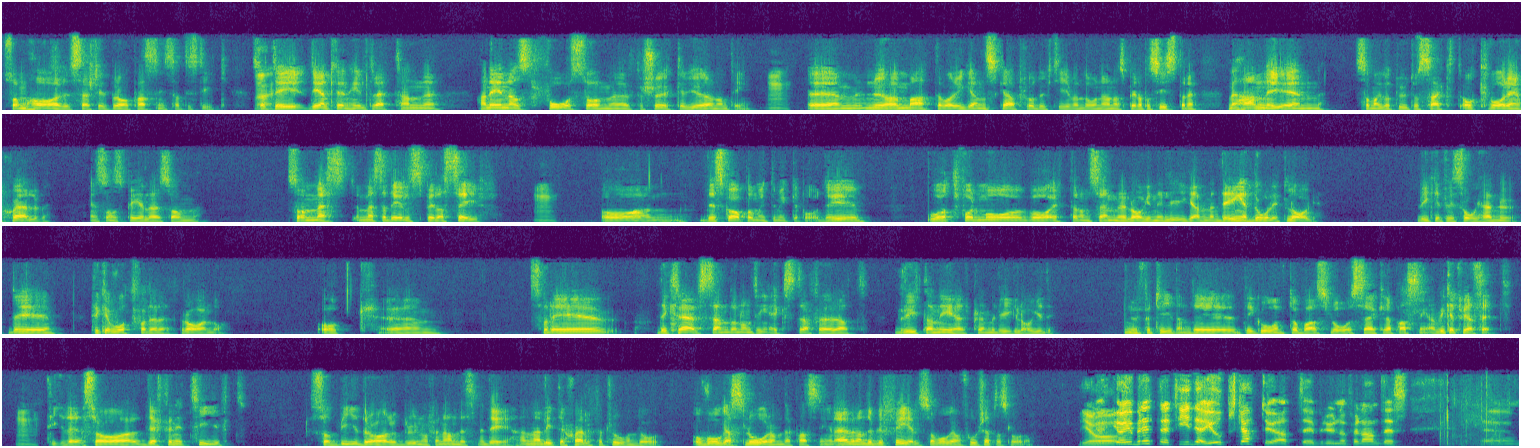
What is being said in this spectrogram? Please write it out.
som har särskilt bra passningsstatistik. Så det, är, det är egentligen helt rätt. Han, han är en av få som uh, försöker göra någonting. Mm. Um, nu har Mata varit ganska produktiv ändå när han har spelat på sistone. Men han är ju en som har gått ut och sagt, och var en själv, en sån spelare som, som mest, mestadels spelar safe. Mm. Och mm, det skapar man inte mycket på. Det är, Watford må vara ett av de sämre lagen i ligan, men det är inget dåligt lag. Vilket vi såg här nu. Det tycker Watford är rätt bra ändå. Och, um, så det, det, krävs ändå någonting extra för att bryta ner Premier League-lag nu för tiden. Det, det, går inte att bara slå säkra passningar, vilket vi har sett mm. tidigare. Så definitivt så bidrar Bruno Fernandes med det. Han har lite självförtroende och, och vågar slå de där passningarna. Även om det blir fel så vågar han fortsätta slå dem. Ja. Jag, jag har ju berättat det tidigare, jag uppskattar ju att eh, Bruno Fernandes eh,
